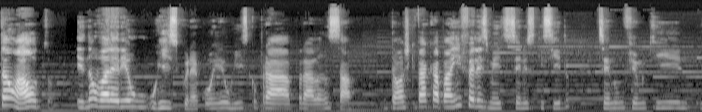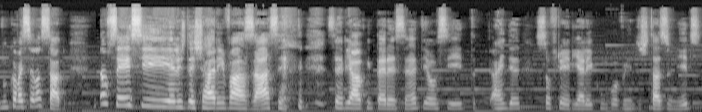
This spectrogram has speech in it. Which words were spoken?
tão alto e não valeria o, o risco, né? Correr o risco para lançar. Então acho que vai acabar, infelizmente, sendo esquecido, sendo um filme que nunca vai ser lançado. Não sei se eles deixarem vazar se, seria algo interessante ou se ainda sofreria ali com o governo dos Estados Unidos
